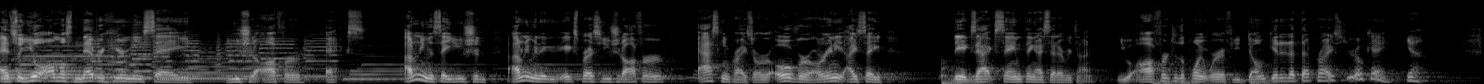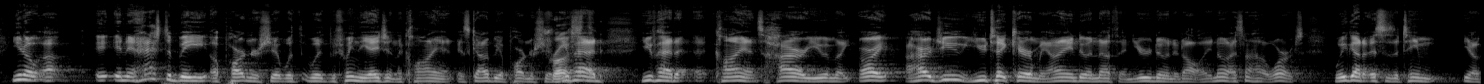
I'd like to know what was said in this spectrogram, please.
And so you'll almost never hear me say you should offer X. I don't even say you should. I don't even express you should offer asking price or over or any. I say the exact same thing I said every time. You offer to the point where if you don't get it at that price, you're okay. Yeah, you know, uh, it, and it has to be a partnership with, with between the agent and the client. It's got to be a partnership. Trust. You've had you've had uh, clients hire you and be like, all right, I hired you. You take care of me. I ain't doing nothing. You're doing it all. You know, that's not how it works. We got to. This is a team. You know,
